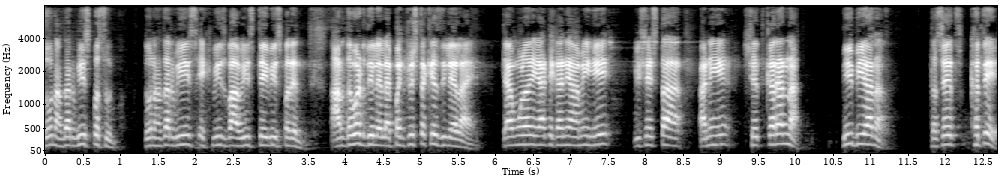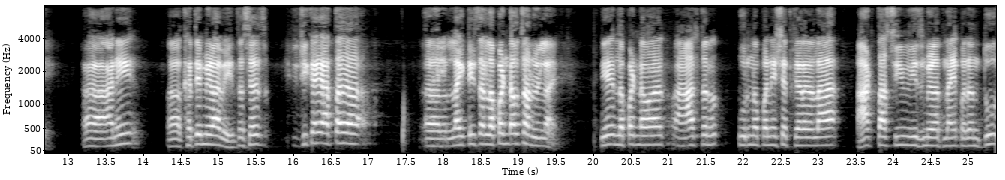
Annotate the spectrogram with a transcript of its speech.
दोन हजार वीसपासून दोन हजार वीस एकवीस बावीस तेवीस पर्यंत अर्धवट दिलेला आहे पंचवीस टक्केच दिलेला आहे. त्यामुळे या ठिकाणी आम्ही हे विशेषतः आणि शेतकऱ्यांना बी बियाणं तसेच खते आणि खते मिळावे. तसेच जी काही आता लाईटीचा लपंडाव चाललेला आहे ते लपंडाव आज तर पूर्णपणे शेतकऱ्याला आठ तासही वीज मिळत नाही परंतु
